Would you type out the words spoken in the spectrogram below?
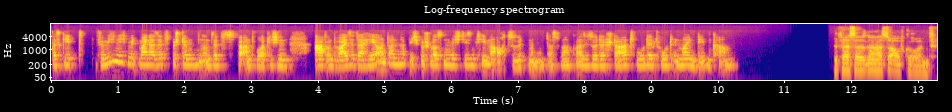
das geht für mich nicht mit meiner selbstbestimmten und selbstverantwortlichen Art und Weise daher. Und dann habe ich beschlossen, mich diesem Thema auch zu widmen. Und das war quasi so der Start, wo der Tod in mein Leben kam. Das heißt also, dann hast du aufgeräumt.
